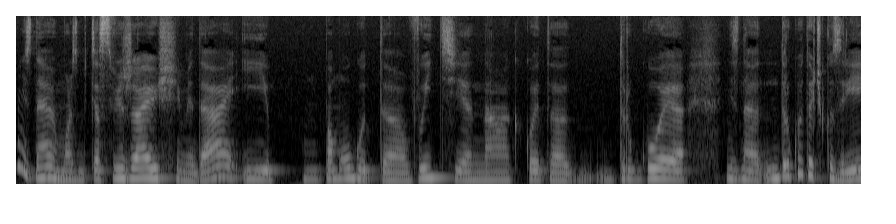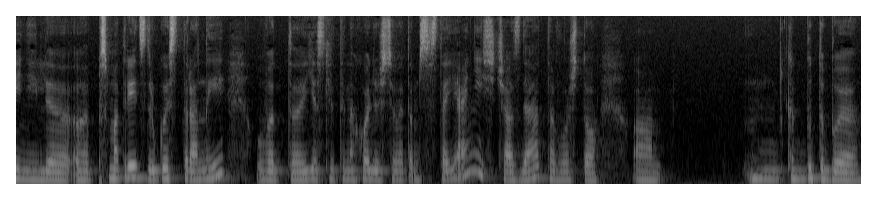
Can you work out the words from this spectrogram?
не знаю, может быть, освежающими, да, и помогут э, выйти на какое-то другое, не знаю, на другую точку зрения или э, посмотреть с другой стороны. Вот если ты находишься в этом состоянии сейчас, да, того, что как будто бы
